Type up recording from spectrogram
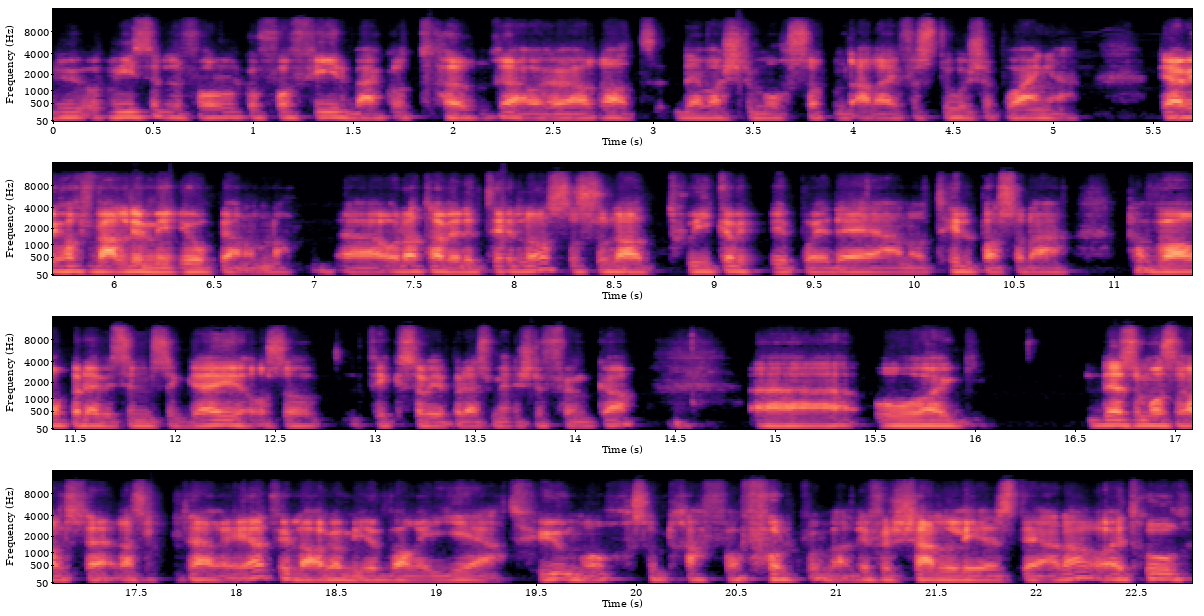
du viser til folk og får feedback og tørre å høre at det var ikke morsomt eller jeg forsto ikke poenget, det har vi hørt veldig mye opp igjennom. da. Eh, og da tar vi det til oss, og så da tweaker vi på ideen og tilpasser det. Tar vare på det vi syns er gøy, og så fikser vi på det som ikke funker. Eh, og det som også resulterer i at vi lager mye variert humor som treffer folk på veldig forskjellige steder. Og jeg tror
